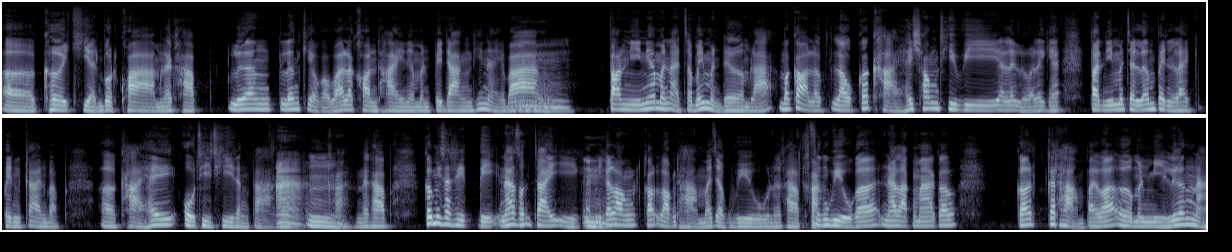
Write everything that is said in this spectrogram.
เอ่อเคยเขียนบทความนะครับ เรื่องเรื่องเกี่ยวกับว่าละครไทยเนี่ยมันไปดังที่ไหนบ้างอืม ตอนนี้เนี่ยมันอาจจะไม่เหมือนเดิมละ เมื่อก่อนเราเราก็ขายให้ช่องทีวีอะไรหรืออะไรเงี้ย ตอนนี้มันจะเริ่มเป็นอะไรเป็นการแบบเอ่อขายให้ OTT ต่างอ่าอืมค่ะนะครับ ก็มีสถิติน่าสนใจอีก อันนี้อืมก็ลองก็ลองถามมาจากวิวนะครับค่ะซึ่งวิวก็น่ารักมากก็ก็ก็ถามไปว่าเออมันมีเรื่องไหน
